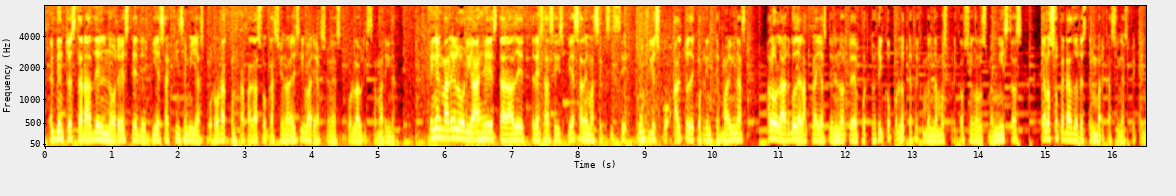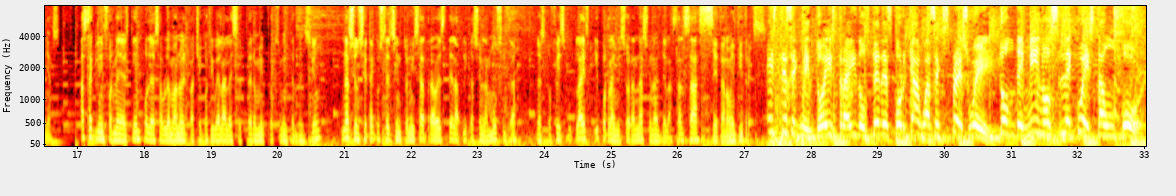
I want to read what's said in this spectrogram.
El viento estará del noreste de 10 a 15 millas por hora con ráfagas ocasionales y variaciones por la brisa marina. En el mar el oleaje estará de 3 a 6 pies, además existe un riesgo alto de corrientes marinas a lo largo de las playas del norte de Puerto Rico, por lo que recomendamos precaución a los bañistas y a los operadores de embarcaciones pequeñas. Hasta que el informe del tiempo les habló Manuel Pacheco Rivera, les espero en mi próxima intervención. Nación Z que usted sintoniza a través de la aplicación La Música, nuestro Facebook Live y por la emisora nacional de la salsa Z93. Este segmento es traído a ustedes por Caguas Expressway, donde menos le cuesta un Ford.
